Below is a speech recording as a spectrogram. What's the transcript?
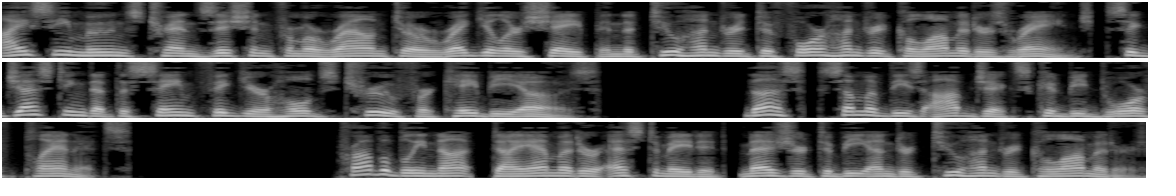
Icy moons transition from a round to a regular shape in the 200 to 400 km range, suggesting that the same figure holds true for KBOs. Thus, some of these objects could be dwarf planets. Probably not, diameter estimated, measured to be under 200 km.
